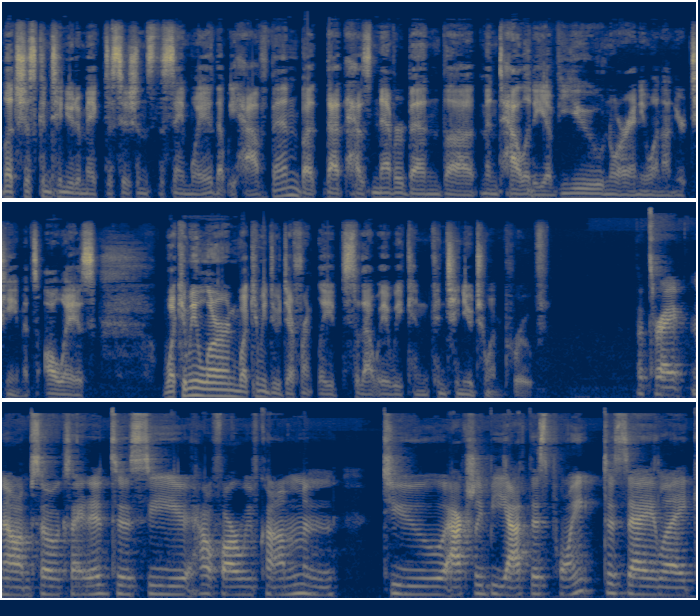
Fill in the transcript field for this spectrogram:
let's just continue to make decisions the same way that we have been. But that has never been the mentality of you nor anyone on your team. It's always what can we learn? What can we do differently so that way we can continue to improve? That's right. Now I'm so excited to see how far we've come and to actually be at this point to say, like,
